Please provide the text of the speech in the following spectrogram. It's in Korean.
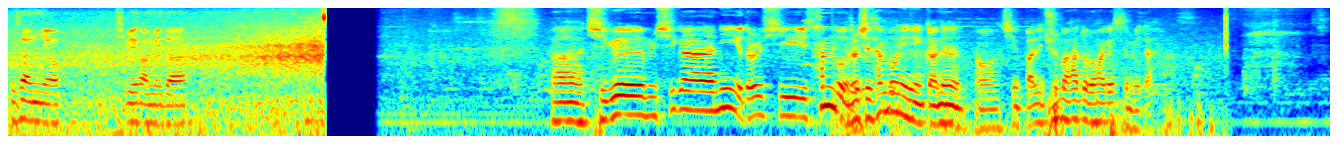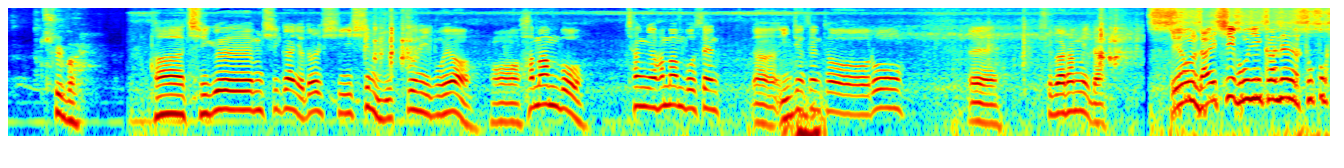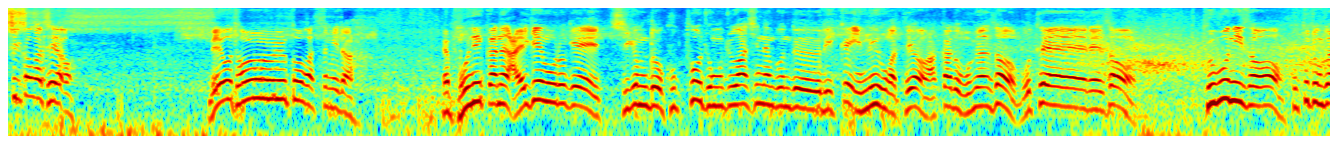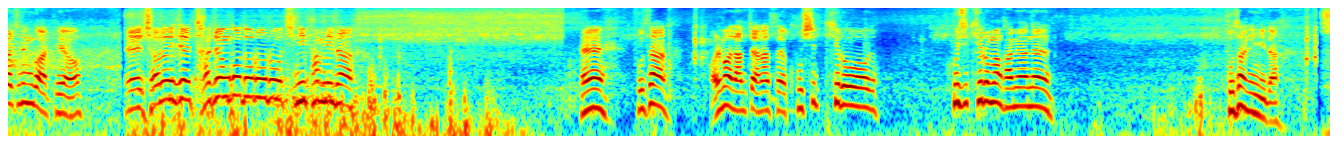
부산역 집에 갑니다. 아, 지금 시간이 8시 3분. 8시 3분이니까는 어, 지금 빨리 출발하도록 하겠습니다. 출발. 아, 지금 시간 8시 16분이고요. 어, 하만보, 창녕 하만보 센, 어, 인증센터로 예, 출발합니다. 예, 오늘 날씨 보니까는 푹푹 칠것 같아요. 매우 더울 것 같습니다. 예, 보니까는 알게 모르게 지금도 국토 종주 하시는 분들이 꽤 있는 것 같아요. 아까도 오면서 모텔에서 두 분이서 국토 종주 하시는 것 같아요. 예, 저는 이제 자전거 도로로 진입합니다. 예, 부산 얼마 남지 않았어요. 90km, 90km만 가면은 부산입니다.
